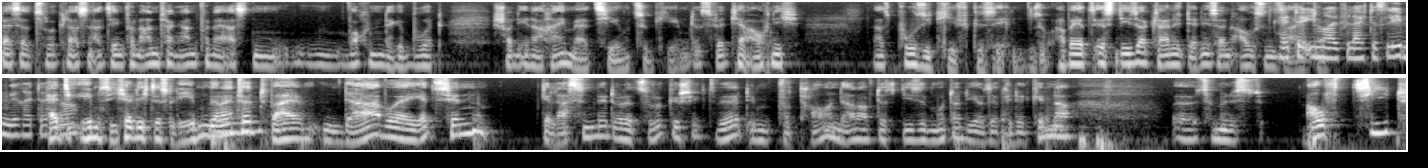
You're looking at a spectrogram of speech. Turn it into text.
besser zurücklassen, als ihn von Anfang an, von der ersten Wochen der Geburt schon in der Heimerziehung zu geben. Das wird ja auch nicht als positiv gesehen. So, aber jetzt ist dieser kleine Dennis ein Außenseiter. Hätte ihm halt vielleicht das Leben gerettet. Hätte ne? ihm sicherlich das Leben gerettet, mhm. weil da, wo er jetzt hin gelassen wird oder zurückgeschickt wird, im Vertrauen darauf, dass diese Mutter, die ja sehr viele Kinder äh, zumindest aufzieht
